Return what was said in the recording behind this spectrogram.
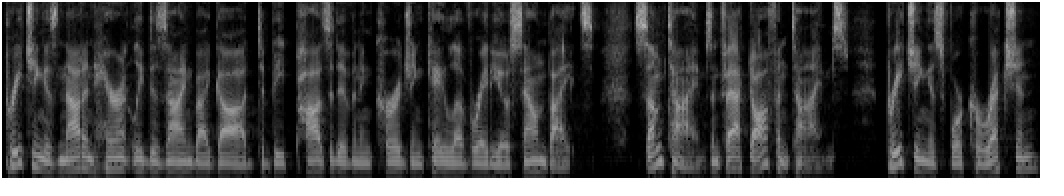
preaching is not inherently designed by God to be positive and encouraging K Love radio sound bites. Sometimes, in fact, oftentimes, preaching is for correction,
